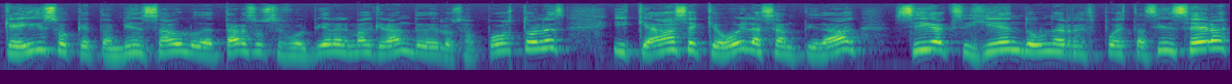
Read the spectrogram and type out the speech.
que hizo que también Saulo de Tarso se volviera el más grande de los apóstoles y que hace que hoy la santidad siga exigiendo una respuesta sincera,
